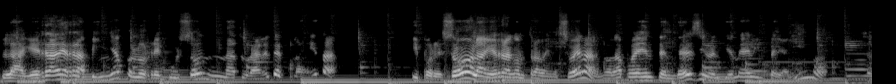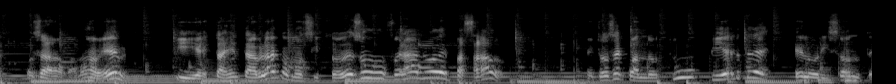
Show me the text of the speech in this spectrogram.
la guerra de rapiña por los recursos naturales del planeta. Y por eso la guerra contra Venezuela, no la puedes entender si no entiendes el imperialismo. O sea, vamos a ver. Y esta gente habla como si todo eso fuera algo del pasado. Entonces, cuando tú pierdes el horizonte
